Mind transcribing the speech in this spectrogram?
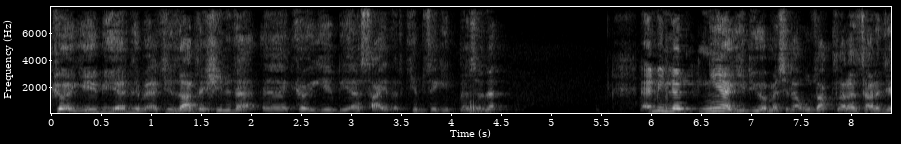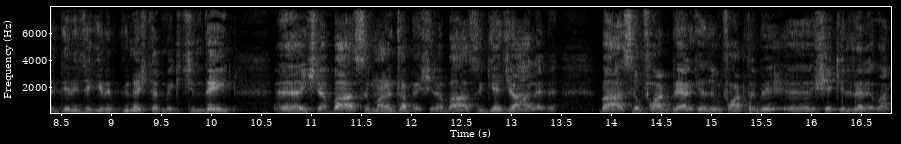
köy gibi bir yerdi belki. Zaten şimdi de e, köy gibi bir yer sayılır. Kimse gitmese de. E millet niye gidiyor mesela uzaklara? Sadece denize girip güneşlenmek için değil. E, işte bazısı manita peşine, bazısı gece alemi, bazısı farklı, herkesin farklı bir e, şekilleri var.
